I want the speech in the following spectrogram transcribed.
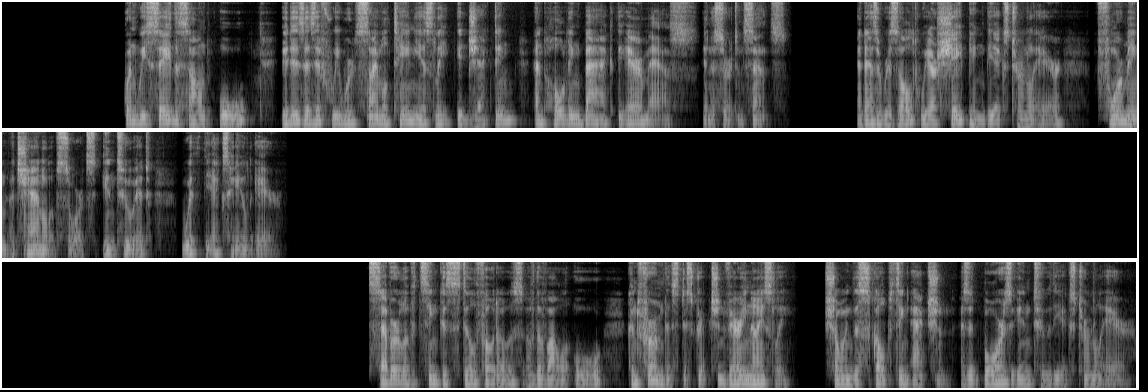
When we say the sound O, it is as if we were simultaneously ejecting and holding back the air mass, in a certain sense. And as a result, we are shaping the external air, forming a channel of sorts into it with the exhaled air. Several of Zinke's still photos of the vowel O confirm this description very nicely, showing the sculpting action as it bores into the external air.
